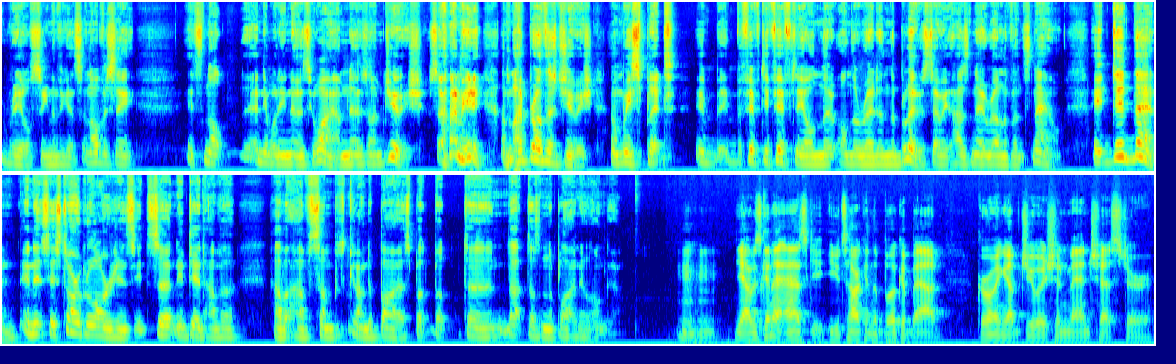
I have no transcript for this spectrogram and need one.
real significance. And obviously, it's not anybody knows who I am knows I'm Jewish. So I mean, my brother's Jewish, and we split 50-50 on the on the red and the blue. So it has no relevance now. It did then, in its historical origins, it certainly did have a have, have some kind of bias, but but uh, that doesn't apply any longer. Mm-hmm. Yeah, I was going to ask you. You talk in the book about growing up Jewish in Manchester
